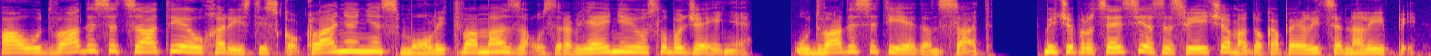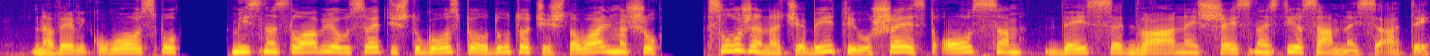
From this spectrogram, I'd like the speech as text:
a u 20 sati je euharistijsko klanjanje s molitvama za uzdravljenje i oslobođenje. U 21 sat bit će procesija sa svijećama do kapelice na Lipi. Na Veliku gospu misna slavlja u svetištu gospe od utočišta u Aljmašu Služena će biti u 6, 8, 10, 12, 16 i 18 sati.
